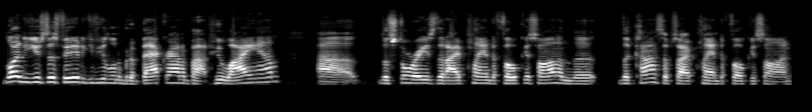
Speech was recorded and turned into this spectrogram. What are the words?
wanted to use this video to give you a little bit of background about who I am, uh, the stories that I plan to focus on, and the, the concepts I plan to focus on,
